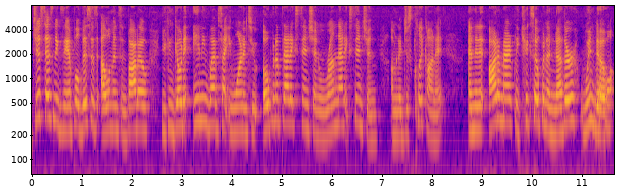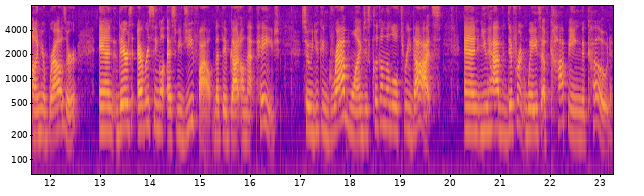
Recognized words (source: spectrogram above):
Just as an example, this is Elements Envato. You can go to any website you wanted to, open up that extension, run that extension. I'm gonna just click on it, and then it automatically kicks open another window on your browser, and there's every single SVG file that they've got on that page. So you can grab one, just click on the little three dots, and you have different ways of copying the code,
